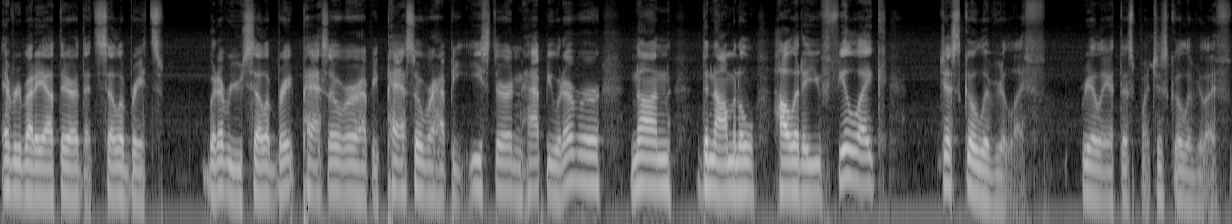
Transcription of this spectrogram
everybody out there that celebrates whatever you celebrate Passover, happy Passover, happy Easter, and happy whatever non denominational holiday you feel like just go live your life. Really, at this point, just go live your life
